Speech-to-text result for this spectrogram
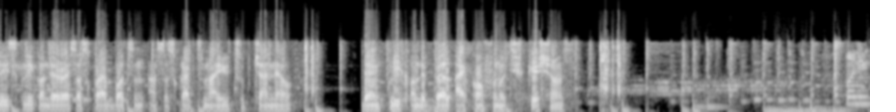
please click on the red subscribe button and subscribe to my YouTube channel. Then click on the bell icon for notifications. money,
